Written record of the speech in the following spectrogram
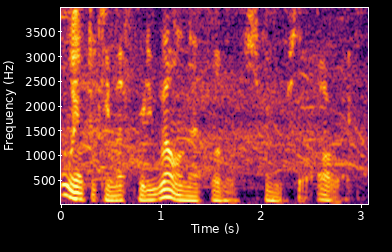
we actually came up pretty well in that little skirmish there. Alright. They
